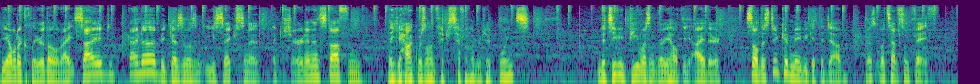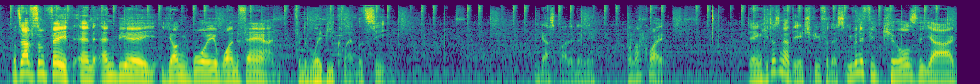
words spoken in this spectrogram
be able to clear the right side, kind of, because it was an E6 and a, like Sheridan and stuff, and the Yag was on like 700 hit points. And the TVP wasn't very healthy either. So this dude could maybe get the dub. Let's, let's have some faith. Let's have some faith in NBA Young Boy One fan from the YB clan. Let's see. He got spotted, didn't he? Well, not quite. Dang, he doesn't have the HP for this. Even if he kills the Yag.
